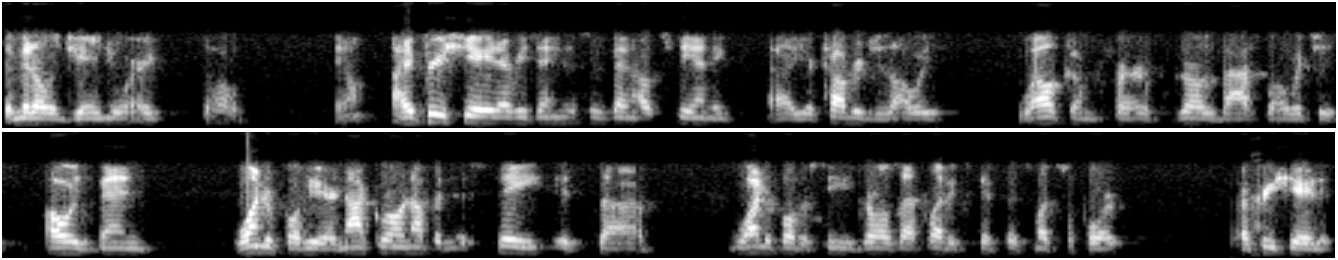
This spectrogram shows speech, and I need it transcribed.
the middle of January. So, you know, I appreciate everything. This has been outstanding. Uh, your coverage is always welcome for girls basketball, which has always been wonderful here. Not growing up in this state, it's uh, wonderful to see girls athletics get this much support. I appreciate it.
